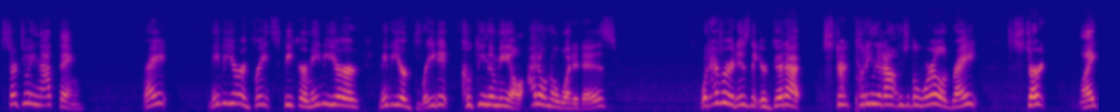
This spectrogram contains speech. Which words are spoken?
Start doing that thing, right? Maybe you're a great speaker. Maybe you're maybe you're great at cooking a meal. I don't know what it is. Whatever it is that you're good at, start putting it out into the world, right? Start like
